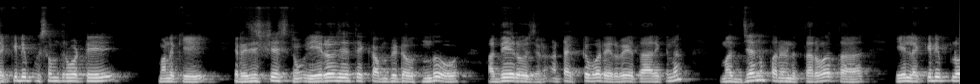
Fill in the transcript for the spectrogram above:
లక్కీ డిప్కి సంబంధించి బట్టి మనకి రిజిస్ట్రేషన్ ఏ రోజు అయితే కంప్లీట్ అవుతుందో అదే రోజున అంటే అక్టోబర్ ఇరవై తారీఖున మధ్యాహ్నం పన్నెండు తర్వాత ఈ లక్కీ డిప్లో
